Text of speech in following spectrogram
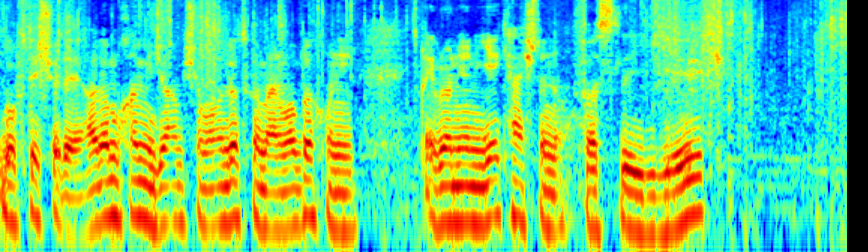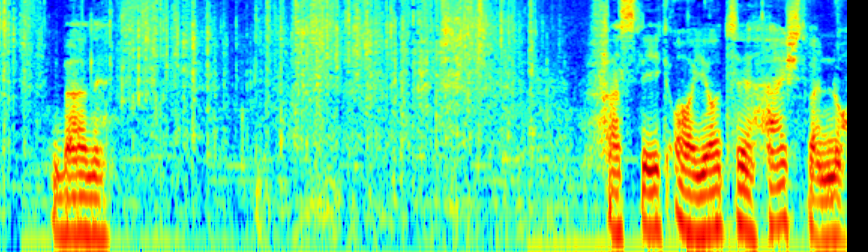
گفته شده. حالا می‌خوام اینجا هم شما لطف کنید ما بخونید عبرانیان یک هشت و نه. فصل یک. بله. فصل یک آیات هشت و نه.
